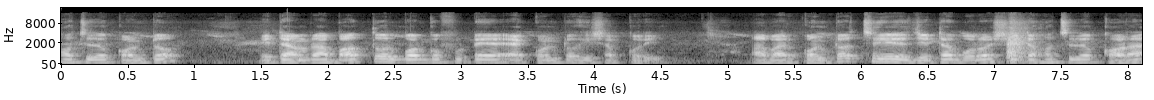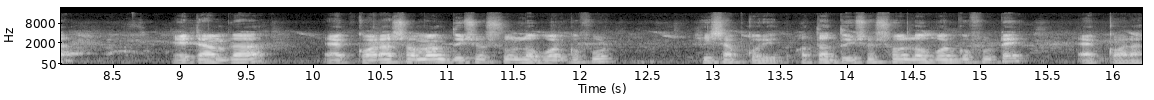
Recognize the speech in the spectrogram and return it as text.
হচ্ছে যে কণ্ঠ। এটা আমরা বাহাত্তর বর্গ ফুটে এক কণ্ঠ হিসাব করি। আবার কণ্ঠ চেয়ে যেটা বড়, সেটা হচ্ছে যে করা। এটা আমরা এক করা সমান দুইশো ষোলো বর্গ ফুট হিসাব করি, অর্থাৎ দুইশো ষোলো বর্গ ফুটে এক করা।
